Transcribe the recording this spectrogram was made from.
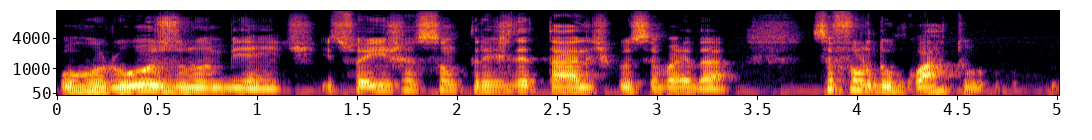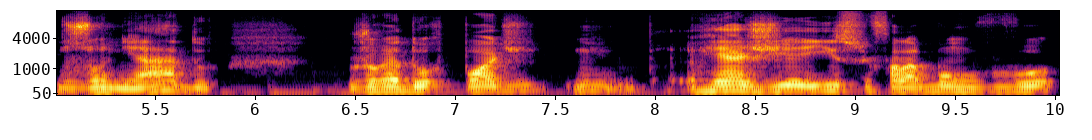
horroroso no ambiente. Isso aí já são três detalhes que você vai dar. Você falou de um quarto zoneado, o jogador pode reagir a isso e falar: bom, vou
